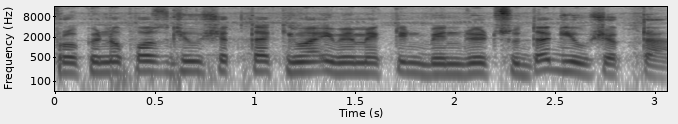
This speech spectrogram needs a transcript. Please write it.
प्रोफेनोफॉस घेऊ शकता किंवा इमेमॅक्टिन बेनरेटसुद्धा घेऊ शकता.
